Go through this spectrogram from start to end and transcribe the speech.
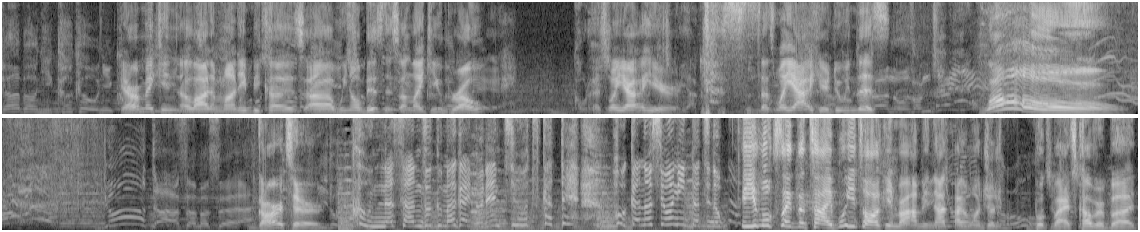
Yeah, we're making a lot of money because, uh, we know business, unlike you, bro. That's why you're out here. That's why you're out here doing this. Whoa! Garter. He looks like the type. What are you talking about? I mean, not, I don't want to judge book by its cover, but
